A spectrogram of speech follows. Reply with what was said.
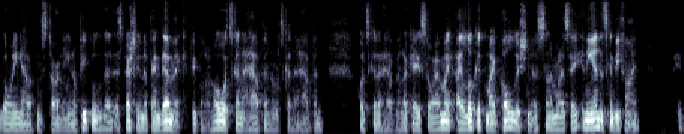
going out and starting. You know, people, especially in a pandemic, people are, oh, what's going to happen? What's going to happen? What's going to happen? Okay, so I might I look at my Polishness and I'm going to say, in the end, it's going to be fine. Right?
